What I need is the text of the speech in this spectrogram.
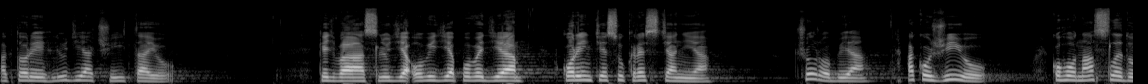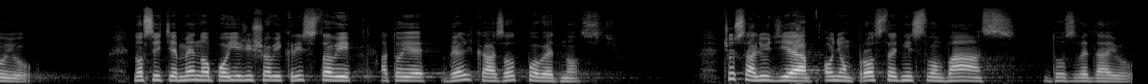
a ktorý ľudia čítajú. Keď vás ľudia ovidia, povedia, v Korinte sú kresťania. Čo robia? Ako žijú? Koho nasledujú? Nosíte meno po Ježišovi Kristovi a to je veľká zodpovednosť. Čo sa ľudia o ňom prostredníctvom vás dozvedajú?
